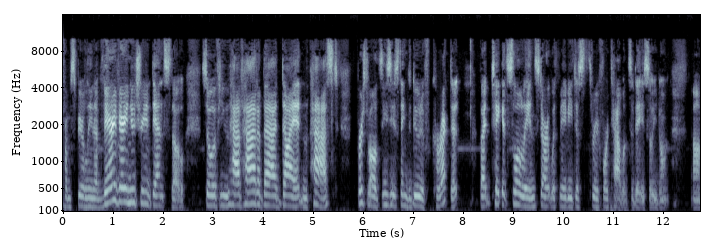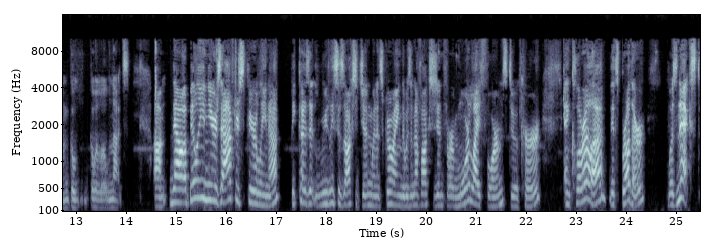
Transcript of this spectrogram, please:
from spirulina. Very, very nutrient dense, though. So if you have had a bad diet in the past, first of all, it's the easiest thing to do to correct it. But take it slowly and start with maybe just three or four tablets a day, so you don't um, go go a little nuts. Um, now, a billion years after spirulina, because it releases oxygen when it's growing, there was enough oxygen for more life forms to occur. And chlorella, its brother, was next.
